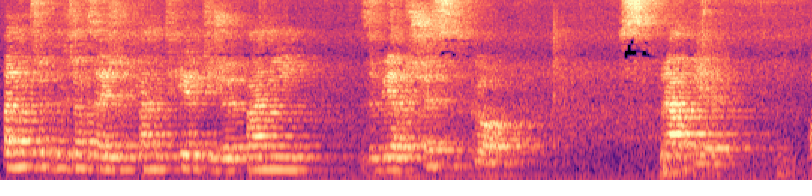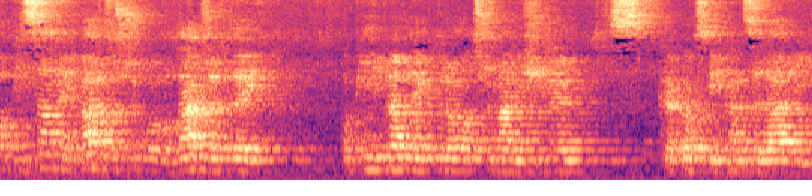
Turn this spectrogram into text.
Pani Przewodnicząca, jeżeli Pani twierdzi, że Pani zrobiła wszystko w sprawie opisanej bardzo szczegółowo, także w tej opinii prawnej, którą otrzymaliśmy z krakowskiej kancelarii,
